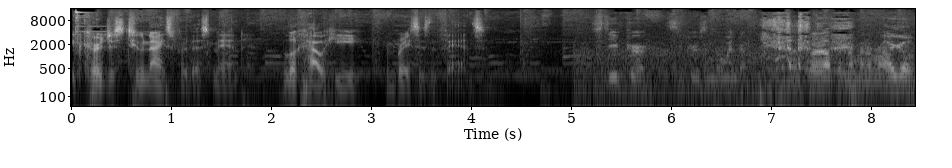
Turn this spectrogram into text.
Steve Kerr just too nice for this, man. Look how he embraces the fans. Steve Kerr. Steve Kerr's in the window. I'm gonna put it up and I'm gonna run. I go.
